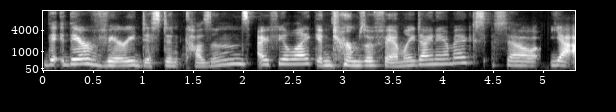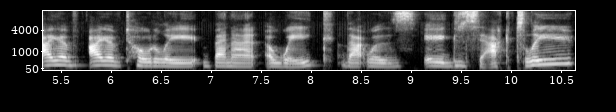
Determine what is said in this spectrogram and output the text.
they, they're very distant cousins, I feel like in terms of family dynamics. So yeah, I have I have totally been at a wake that was exactly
